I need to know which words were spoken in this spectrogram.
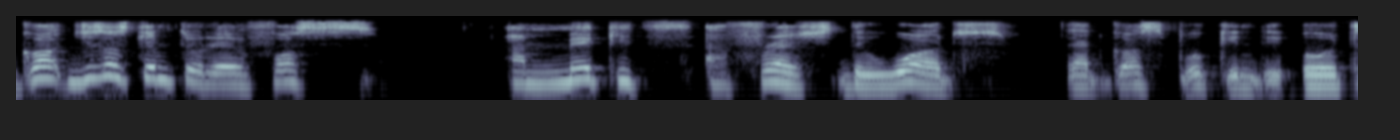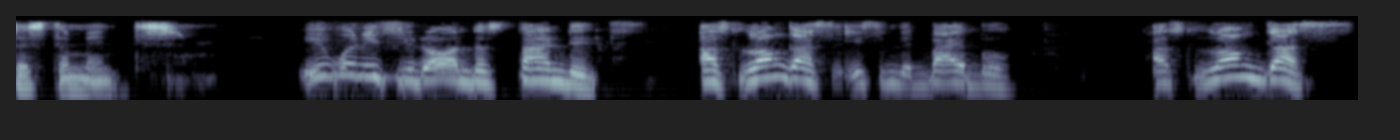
God, Jesus came to reinforce and make it afresh the words that God spoke in the Old Testament. Even if you don't understand it, as long as it's in the Bible, as long as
